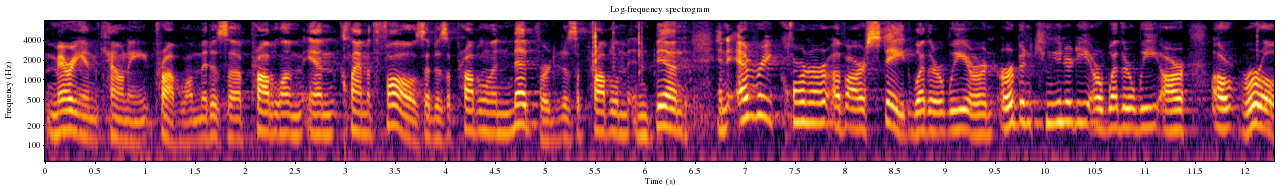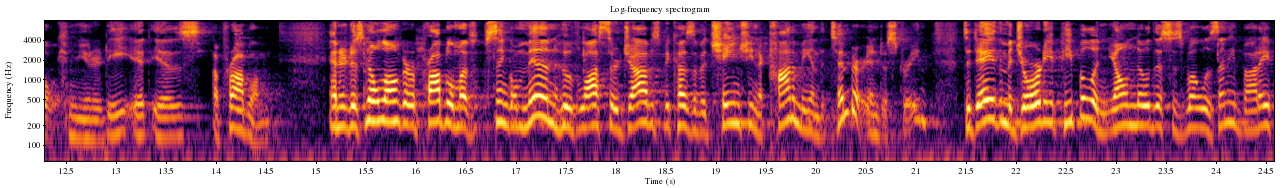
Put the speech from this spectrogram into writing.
Marion County problem. It is a problem in Klamath Falls. It is a problem in Medford. It is a problem in Bend. In every corner of our state, whether we are an urban community or whether we are a rural community, it is a problem. And it is no longer a problem of single men who've lost their jobs because of a changing economy in the timber industry. Today, the majority of people, and y'all know this as well as anybody,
